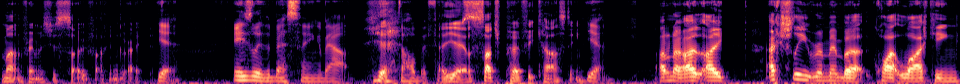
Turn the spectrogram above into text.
Martin Freeman's just so fucking great. yeah. Easily the best thing about Yeah, the Hobbit films. yeah, it was such perfect casting. yeah, I don't know. I, I actually remember quite liking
